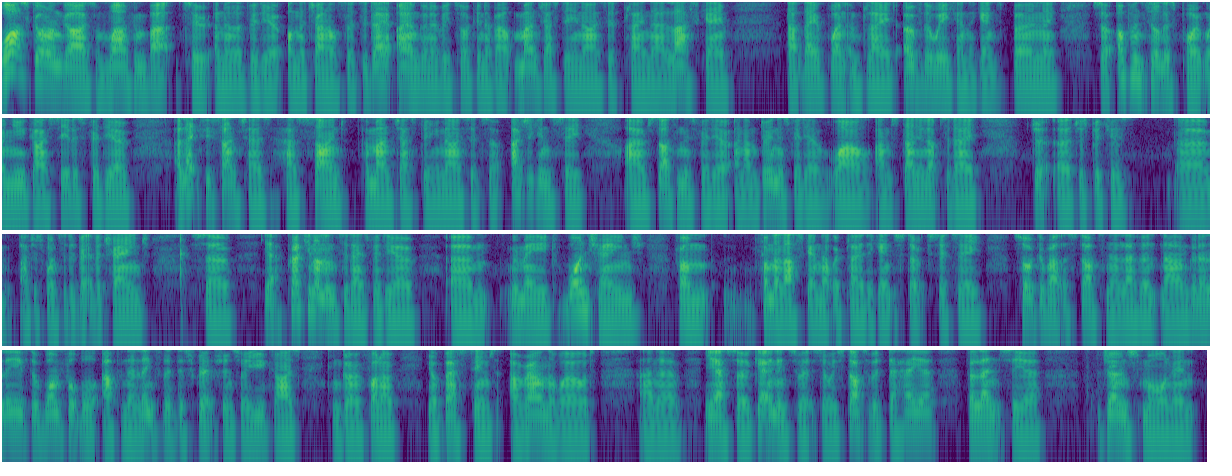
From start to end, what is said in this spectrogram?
What's going on guys and welcome back to another video on the channel. So today I am going to be talking about Manchester United playing their last game that they went and played over the weekend against Burnley. So up until this point when you guys see this video, Alexis Sanchez has signed for Manchester United. So as you can see, I am starting this video and I'm doing this video while I'm standing up today uh, just because um, I just wanted a bit of a change. So yeah, cracking on in today's video. Um, we made one change from from the last game that we played against Stoke City. Talk about the starting 11. Now, I'm going to leave the OneFootball app in the link to the description so you guys can go and follow your best teams around the world. And um, yeah, so getting into it. So we started with De Gea, Valencia, Jones Smalling,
